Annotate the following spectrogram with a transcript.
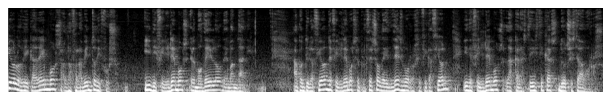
vídeo lo dedicaremos al razonamiento difuso y definiremos el modelo de Mandani. A continuación definiremos el proceso de desborrosificación y definiremos las características de un sistema borroso.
